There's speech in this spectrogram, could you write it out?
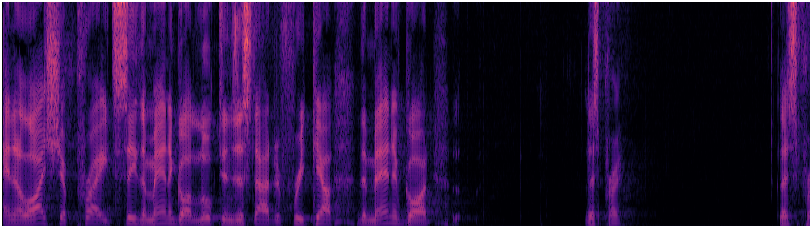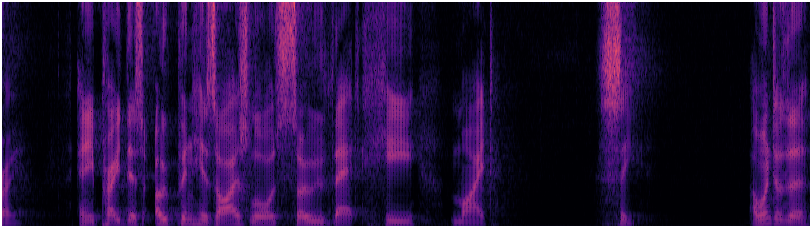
And Elisha prayed. See, the man of God looked and just started to freak out. The man of God, let's pray. Let's pray. And he prayed this open his eyes, Lord, so that he might see. I went to the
